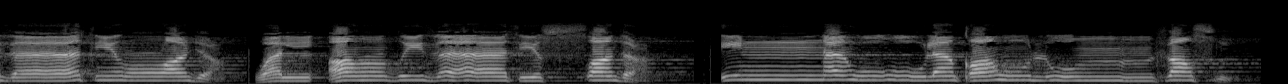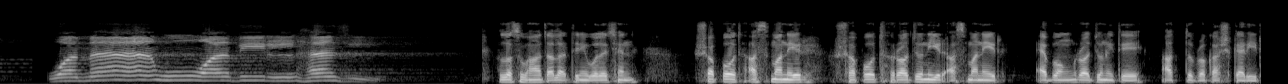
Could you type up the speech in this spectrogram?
ذات الرجع والأرض ذات الصدع إنه لقول فصل وما هو بالهزل আল্লাহ সুহামতাল্লাহ তিনি বলেছেন শপথ আসমানের শপথ রজনীর আসমানের এবং রজনীতে আত্মপ্রকাশকারীর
